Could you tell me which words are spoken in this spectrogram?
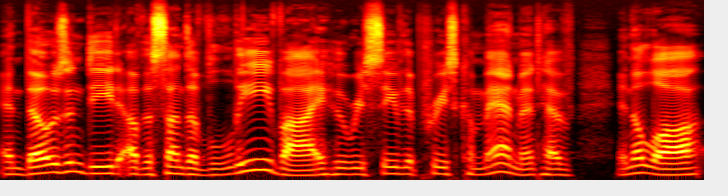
And those indeed of the sons of Levi who received the priest's commandment have in the law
